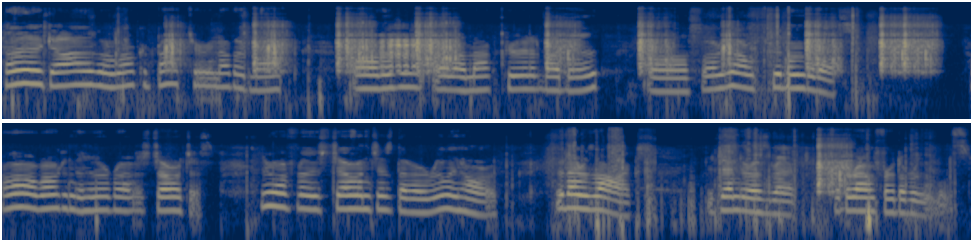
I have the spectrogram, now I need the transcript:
Hey guys, and welcome back to another map. Uh, this is uh, a map created by me. Uh, so yeah, let's get into this. Hello, welcome to Herobrine's Challenges. You will face challenges that are really hard. Your name is Alex. Your gender is male. Stick around for the rules.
